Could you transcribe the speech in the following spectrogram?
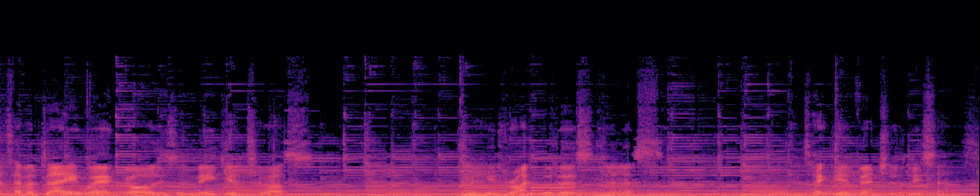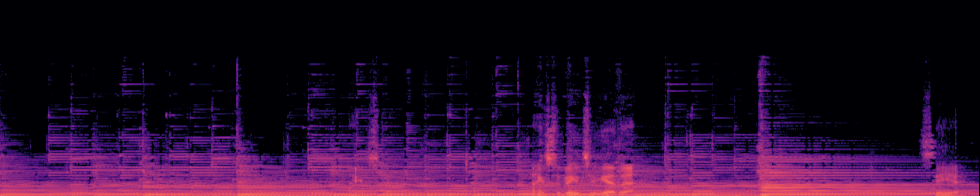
let's have a day where God is immediate to us, where He's right with us and in us, and take the adventure that He sends. Thanks, God. Thanks for being together. See ya.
